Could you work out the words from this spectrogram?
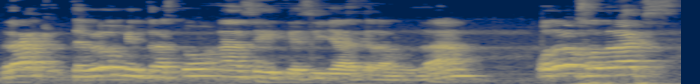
Drag, te veo mientras tú. Ah, sí, que sí, ya quedamos, ¿verdad? Poderoso Drax,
